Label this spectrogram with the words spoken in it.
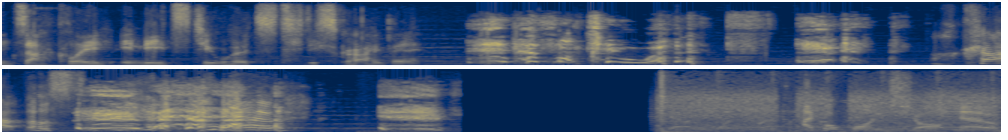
Exactly. It needs two words to describe it. That's not two words. Oh crap, that was no. I got one shot, no.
